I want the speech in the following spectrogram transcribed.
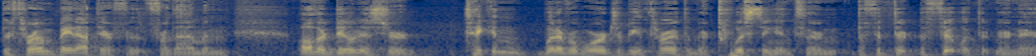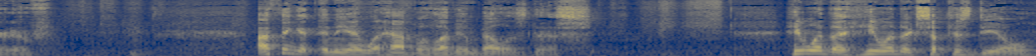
They're throwing bait out there for for them, and all they're doing is they're taking whatever words are being thrown at them, they're twisting it into their to fit their to fit with their, their narrative. I think in the end, what happened with Le'Veon Bell is this: he wanted to he wanted to accept his deal.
